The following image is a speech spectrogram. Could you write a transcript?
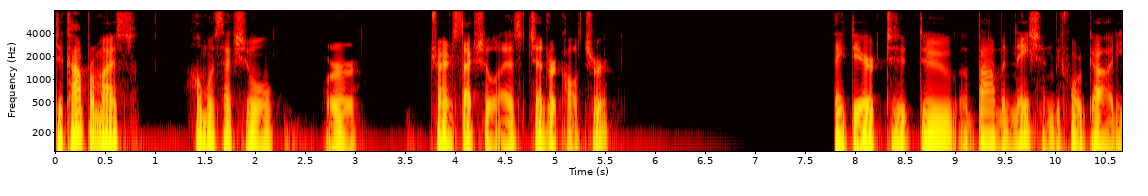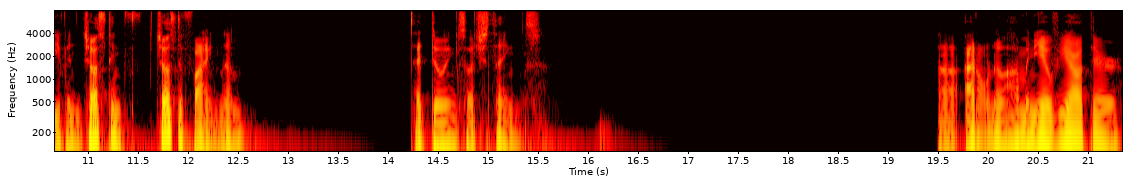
To compromise homosexual or transsexual as gender culture, they dare to do abomination before God, even justi- justifying them at doing such things. Uh, I don't know how many of you out there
